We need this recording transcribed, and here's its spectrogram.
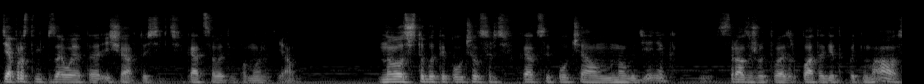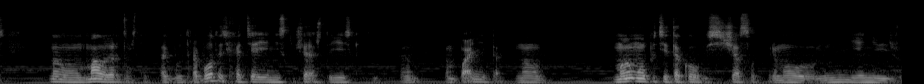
тебя просто не позовут это HR, то есть сертификация в этом поможет явно. Но вот чтобы ты получил сертификацию и получал много денег, сразу же твоя зарплата где-то поднималась, ну, маловероятно, что так будет работать, хотя я не исключаю, что есть какие-то компании так, но в моем опыте такого сейчас вот прямого я не вижу.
